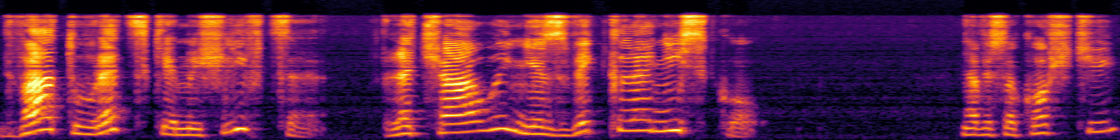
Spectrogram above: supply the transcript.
dwa tureckie myśliwce leciały niezwykle nisko, na wysokości,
